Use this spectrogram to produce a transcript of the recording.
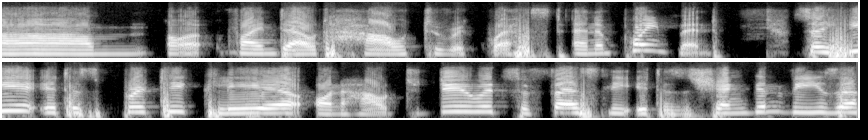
um, uh, find out how to request an appointment. So here it is pretty clear on how to do it. So firstly, it is a Schengen visa.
